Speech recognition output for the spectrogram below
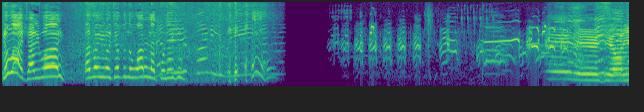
Come on, Johnny boy. That's why you don't jump in the water like Cornelius. funny, you idiot. Johnny.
